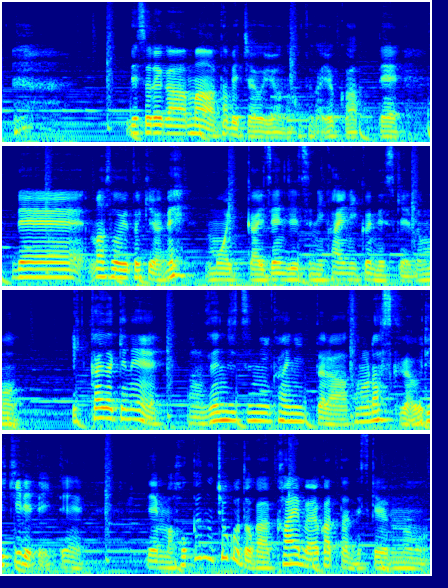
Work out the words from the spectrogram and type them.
で、それがまあ食べちゃうようなことがよくあって、で、まあそういう時はね、もう一回前日に買いに行くんですけれども、一回だけね、あの前日に買いに行ったら、そのラスクが売り切れていて、で、まあ他のチョコとか買えばよかったんですけれども、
